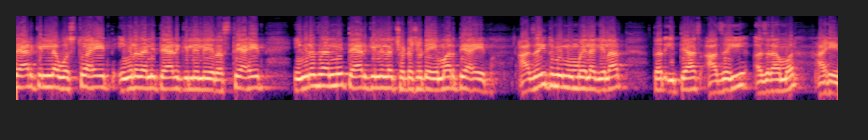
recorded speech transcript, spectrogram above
तयार केलेल्या वस्तू आहेत इंग्रजांनी तयार केलेले रस्ते आहेत इंग्रजांनी तयार केलेल्या छोट्या छोट्या इमारती आहेत. आजही तुम्ही मुंबईला गेलात तर इतिहास आजही अजरामर आहे.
